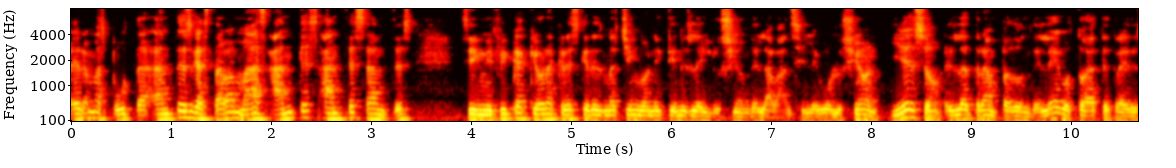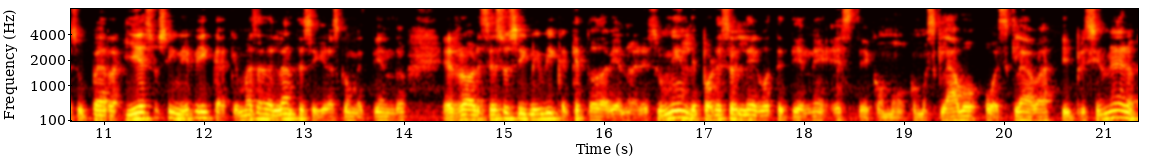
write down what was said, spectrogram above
era más puta, antes gastaba más, antes, antes, antes, significa que ahora crees que eres más chingón y tienes la ilusión del avance y la evolución. Y eso es la trampa donde el ego todavía te trae de su perra. Y eso significa que más adelante seguirás cometiendo errores. Eso significa que todavía no eres humilde. Por eso el ego te tiene este, como, como esclavo o esclava y prisionero.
